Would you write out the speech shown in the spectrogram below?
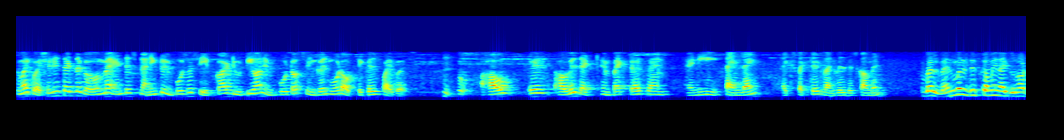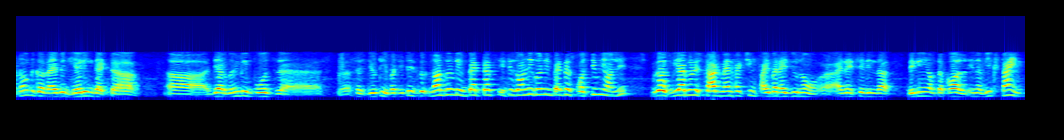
So my question is that the government is planning to impose a safeguard duty on import of single-mode optical fibers. So how is how will that impact us and any timeline expected? When will this come in? Well, when will this come in, I do not know because I have been hearing that uh, uh, they are going to impose uh, such duty, but it is not going to impact us. It is only going to impact us positively only because we are going to start manufacturing fiber, as you know, uh, as I said in the beginning of the call, in a week's time.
